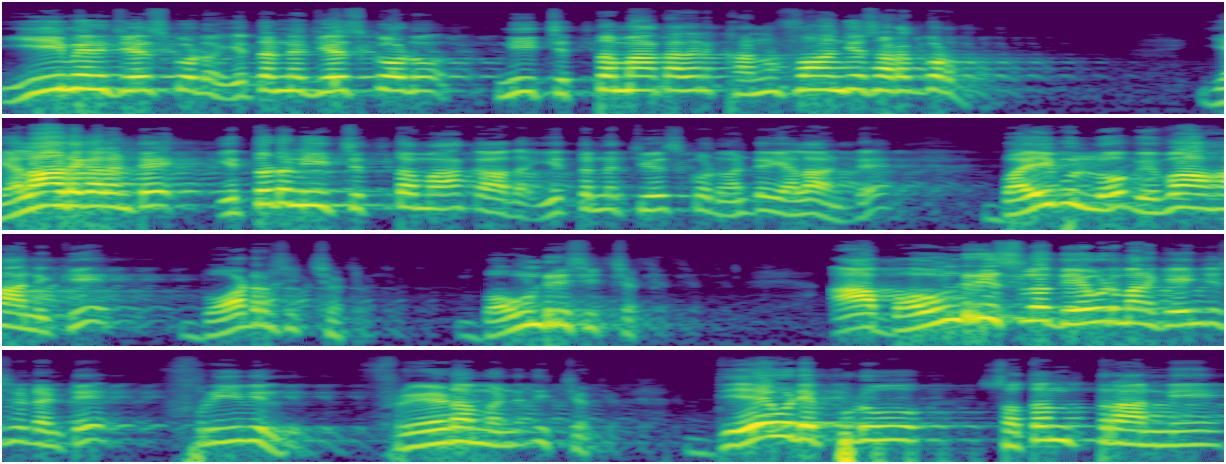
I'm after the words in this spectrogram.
ఈమెను చేసుకోవడం ఇతన్ని చేసుకోవడం నీ చిత్తమా కాదని కన్ఫామ్ చేసి అడగకూడదు. ఎలా అడగాలంటే ఇతడు నీ చిత్తమా కాదా? ఇతన్ని చేసుకోవడం అంటే ఎలా అంటే బైబిల్లో వివాహానికి బోర్డర్స్ ఇచ్చాడు బౌండరీస్ ఇచ్చాడు. ఆ బౌండరీస్లో దేవుడు మనకి ఏం చేశాడంటే ఫ్రీ విల్ ఫ్రీడమ్ అనేది ఇచ్చాడు. దేవుడు ఎప్పుడు స్వతంత్రాన్ని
